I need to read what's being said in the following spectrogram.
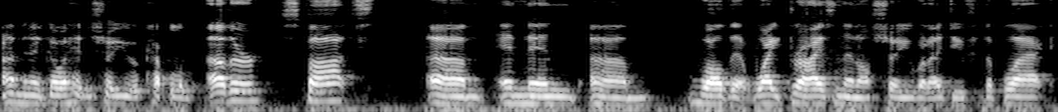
I'm going to go ahead and show you a couple of other spots, um, and then um, while that white dries, and then I'll show you what I do for the black.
